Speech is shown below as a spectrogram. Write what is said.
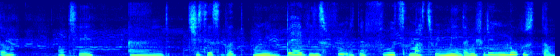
them. Okay, and Jesus said that when we bear these fruits, the fruits must remain, that we shouldn't lose them.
